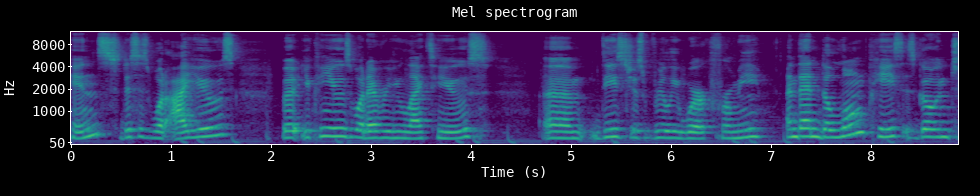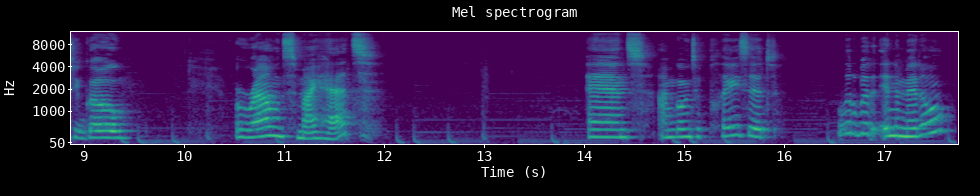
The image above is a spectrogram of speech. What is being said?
pins. This is what I use, but you can use whatever you like to use. Um, these just really work for me. And then the long piece is going to go around my head and I'm going to place it a little bit in the middle.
